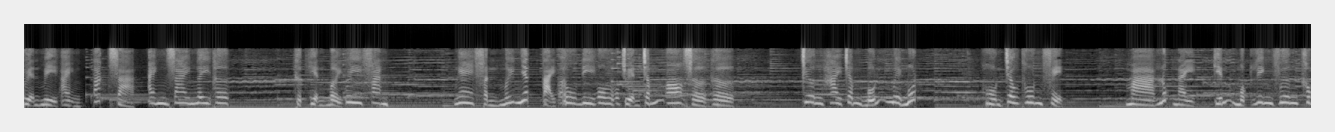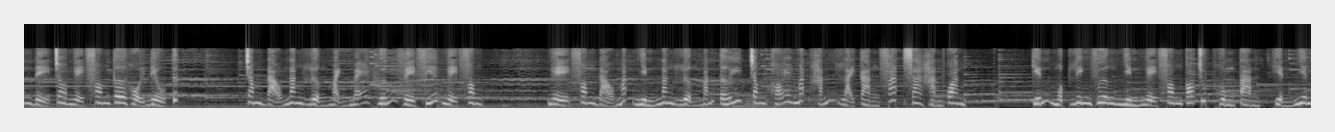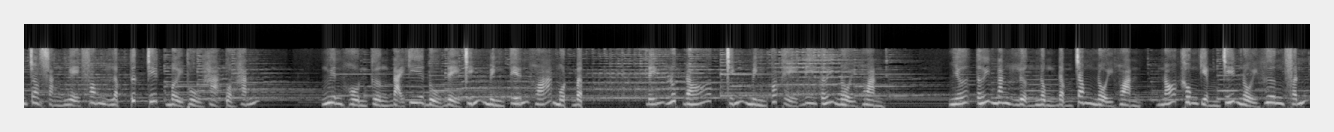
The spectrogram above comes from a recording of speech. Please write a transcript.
Chuyện mị ảnh tác giả anh dai ngây thơ, Thực hiện bởi Quy Phan. Nghe phần mới nhất tại audio chuyện.org Chương 241 Hồn Châu Thôn Phệ. Mà lúc này, kiến một linh vương không để cho nghệ phong cơ hội điều tức. Trăm đạo năng lượng mạnh mẽ hướng về phía nghệ phong. Nghệ phong đảo mắt nhìn năng lượng bắn tới, trong khóe mắt hắn lại càng phát ra hàn quang. Kiến một linh vương nhìn nghệ phong có chút hùng tàn, Hiển nhiên cho rằng nghệ phong lập tức chết bởi thủ hạ của hắn. Nguyên hồn cường đại kia đủ để chính mình tiến hóa một bậc. Đến lúc đó, chính mình có thể đi tới nội hoàn. Nhớ tới năng lượng nồng đậm trong nội hoàn, Nó không kiềm chế nổi hương phấn.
